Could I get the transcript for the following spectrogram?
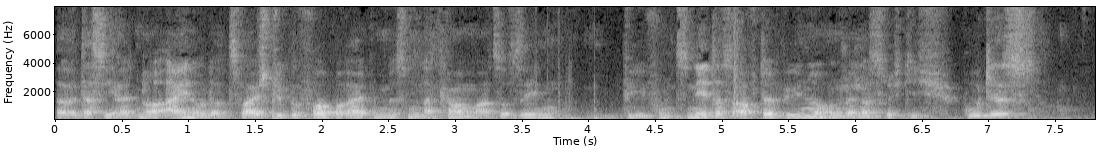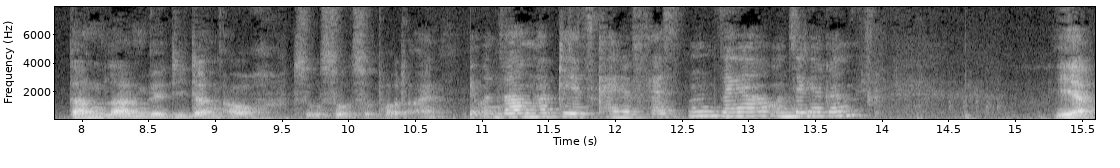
äh, dass sie halt nur ein oder zwei Stücke vorbereiten müssen. Dann kann man mal so sehen, wie funktioniert das auf der Bühne und wenn das richtig gut ist, dann laden wir die dann auch zu Soul Support ein. Und warum habt ihr jetzt keine festen Sänger und Sängerinnen? Ja,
